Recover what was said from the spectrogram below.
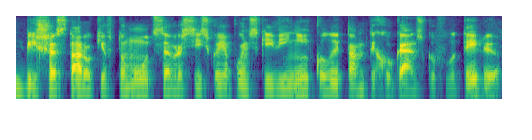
більше ста років тому. Це в російсько-японській війні, коли там Тихоокеанську флотилію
